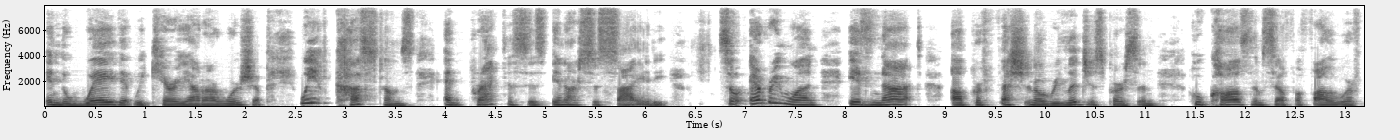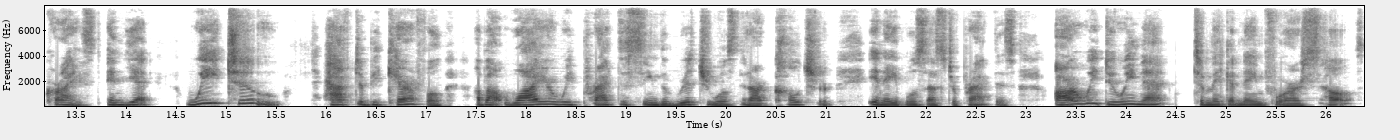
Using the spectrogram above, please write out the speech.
in the way that we carry out our worship. We have customs and practices in our society so everyone is not a professional religious person who calls themselves a follower of christ and yet we too have to be careful about why are we practicing the rituals that our culture enables us to practice. Are we doing that to make a name for ourselves?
